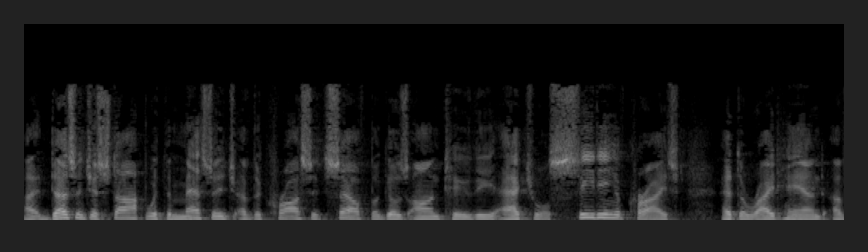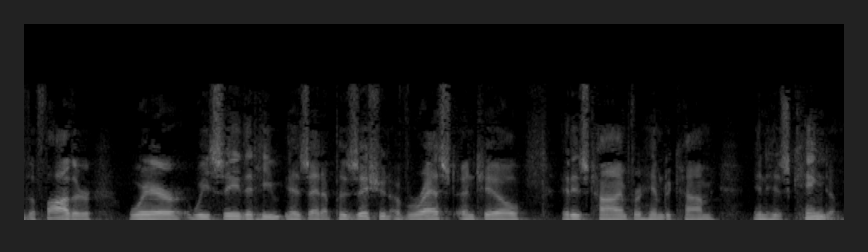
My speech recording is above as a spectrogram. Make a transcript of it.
Uh, it doesn't just stop with the message of the cross itself, but goes on to the actual seating of Christ at the right hand of the Father, where we see that he is at a position of rest until it is time for him to come in his kingdom.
